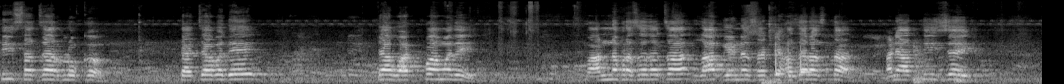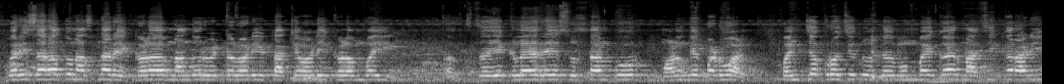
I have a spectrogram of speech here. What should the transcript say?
तीस हजार लोक त्याच्यामध्ये त्या वाटपामध्ये अन्नप्रसादाचा लाभ घेण्यासाठी हजर असतात आणि अतिशय परिसरातून असणारे कळंब नांदूर विठ्ठलवाडी टाकेवाडी कळंबाई एकलहरे सुलतानपूर माळुंगे पडवळ पंचक्रोशीतून तर मुंबईकर नाशिककर आणि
